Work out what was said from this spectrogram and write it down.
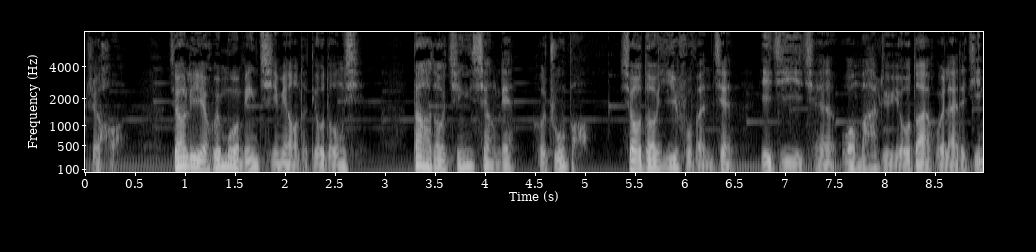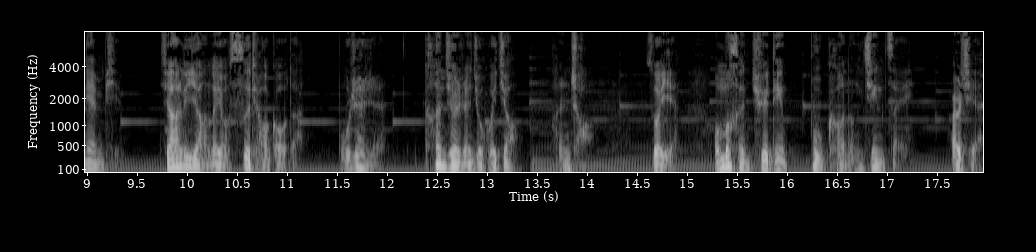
之后，家里也会莫名其妙的丢东西。大到金项链和珠宝，小到衣服文件，以及以前我妈旅游带回来的纪念品。家里养了有四条狗的，不认人，看见人就会叫，很吵，所以我们很确定不可能进贼。而且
